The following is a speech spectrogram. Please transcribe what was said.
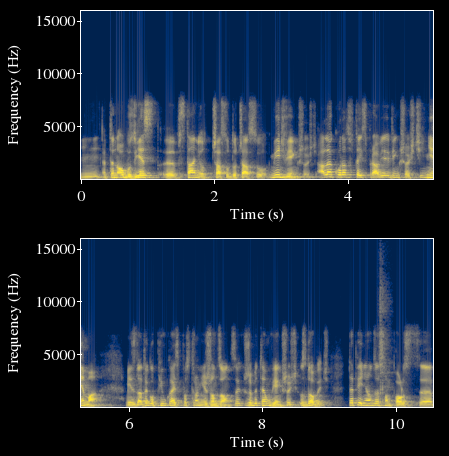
Mm, ten obóz jest e, w stanie od czasu do czasu mieć większość, ale akurat w tej sprawie większości nie ma. Więc dlatego piłka jest po stronie rządzących, żeby tę większość zdobyć. Te pieniądze są Polsce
